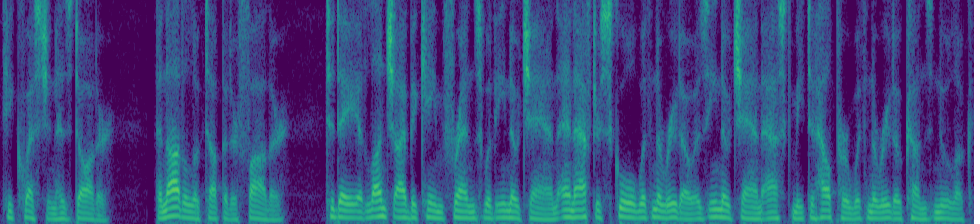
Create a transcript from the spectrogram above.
He questioned his daughter. Hinata looked up at her father. Today at lunch I became friends with Ino-chan and after school with Naruto as Ino-chan asked me to help her with Naruto-kun's new look.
